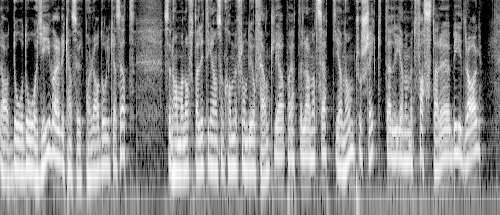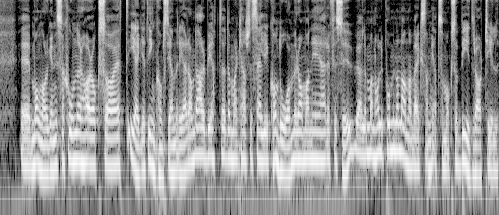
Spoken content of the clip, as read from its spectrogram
ja, då och då-givare. Det kan se ut på en rad olika sätt. Sen har man ofta lite grann som kommer från det offentliga på ett eller annat sätt genom projekt eller genom ett fastare bidrag. Eh, många organisationer har också ett eget inkomstgenererande arbete där man kanske säljer kondomer om man är RFSU eller man håller på med någon annan verksamhet som också bidrar till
